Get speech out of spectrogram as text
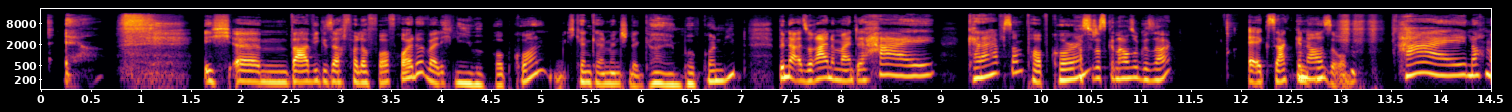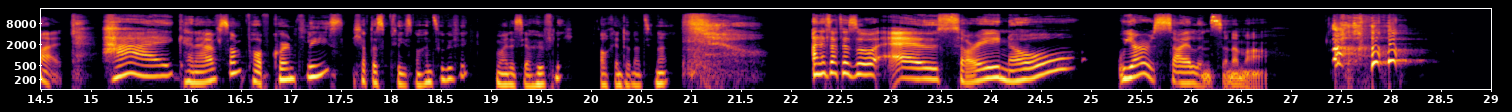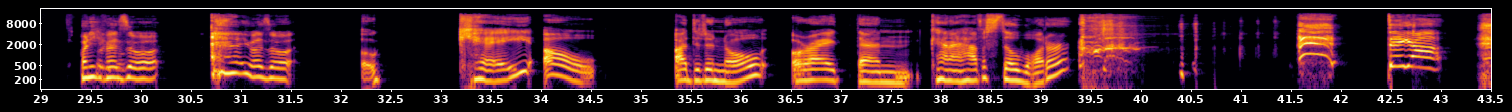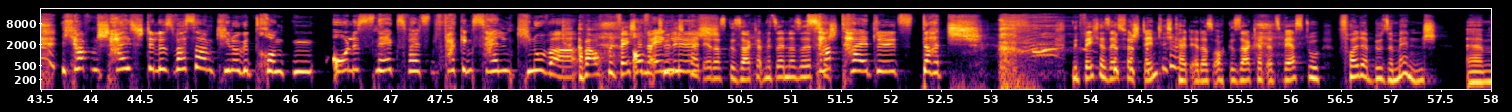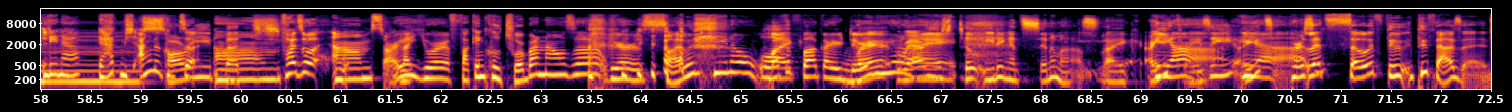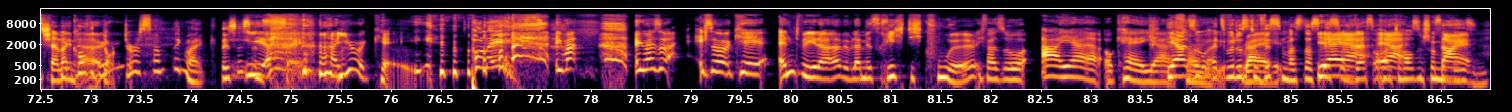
Ich ähm, war, wie gesagt, voller Vorfreude, weil ich liebe Popcorn. Ich kenne keinen Menschen, der keinen Popcorn liebt. Bin da also rein und meinte, hi, can I have some Popcorn? Hast du das genauso gesagt? Exakt genauso. Mhm. hi, nochmal. Hi, can I have some popcorn, please? Ich habe das please noch hinzugefügt. Ich meine, das ist ja höflich, auch international. Und dann sagt er so, uh, sorry, no, we are a silent cinema. und ich war so, war so, okay, oh, I didn't know. Alright, then can I have a still water? Ich habe ein scheiß stilles Wasser im Kino getrunken, ohne Snacks, weil es ein fucking silent Kino war. Aber auch mit welcher Auf Natürlichkeit Englisch, er das gesagt hat, mit seiner Subtitles Dutch. mit welcher Selbstverständlichkeit er das auch gesagt hat, als wärst du voll der böse Mensch. Ähm, Lena, der hat mich angeguckt. Sorry, so, um, voll so, um, sorry, like, you're a fucking Kulturbanause. We're silent Kino. What like, the fuck are you doing? Where, here? where are you still eating at cinemas? Like, are you yeah, crazy? Are yeah. you person? That's so th 2000. Shall I call know? the doctor or something? Like, this is yeah. insane. you're okay. Police! ich war, ich war so, ich so, okay, entweder wir bleiben jetzt richtig cool. Ich war so, ah ja, yeah, okay, ja. Yeah, ja, so als würdest right. du wissen, was das ist und wärst auch yeah, 1000 schon sorry. gewesen.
